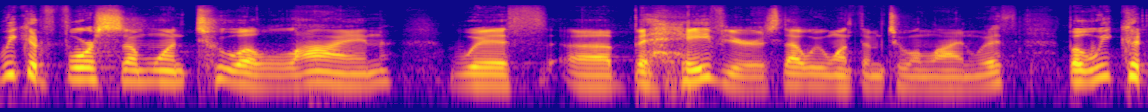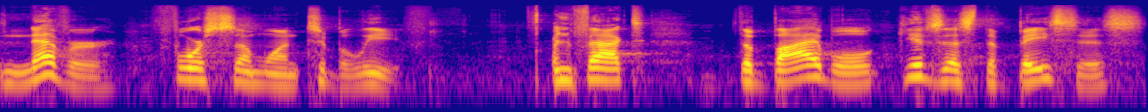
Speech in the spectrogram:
We could force someone to align with uh, behaviors that we want them to align with, but we could never force someone to believe. In fact, the Bible gives us the basis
